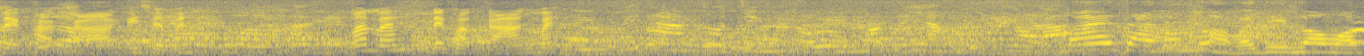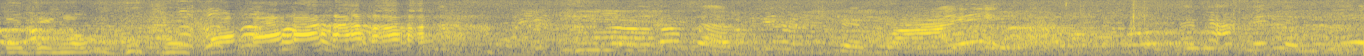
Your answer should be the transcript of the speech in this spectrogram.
เด็กผากลางนี่ใช่ไหมมันไหมเด็กผากลางไหมไม่อาจารย์ ต้องถามว่าทีมเราอะตัวจริงลงต้องแบบเก็บไว้ให้พักให้เต็มที่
